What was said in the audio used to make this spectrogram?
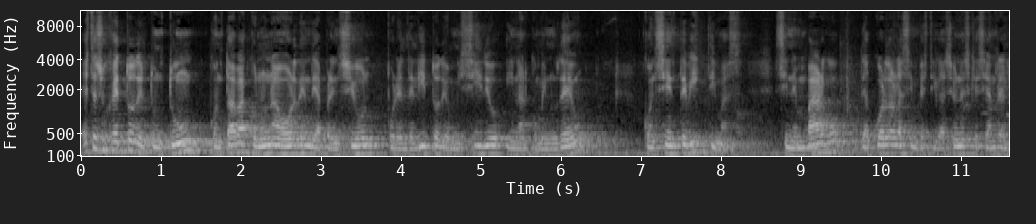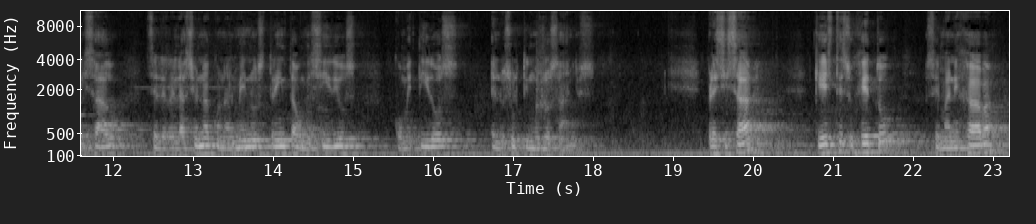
Este sujeto del Tuntún contaba con una orden de aprehensión por el delito de homicidio y narcomenudeo con siete víctimas sin embargo, de acuerdo a las investigaciones que se han realizado, se le relaciona con al menos 30 homicidios cometidos en los últimos dos años. Precisar que este sujeto se manejaba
